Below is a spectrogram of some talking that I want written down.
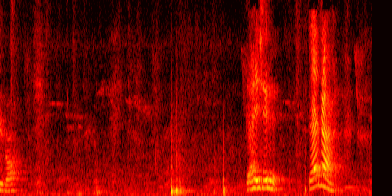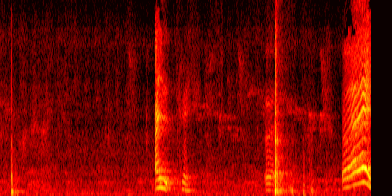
อีกเหรอ ได้สิได้จ้ะไอ้เฮ้ยเอ้ยเอ้ย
